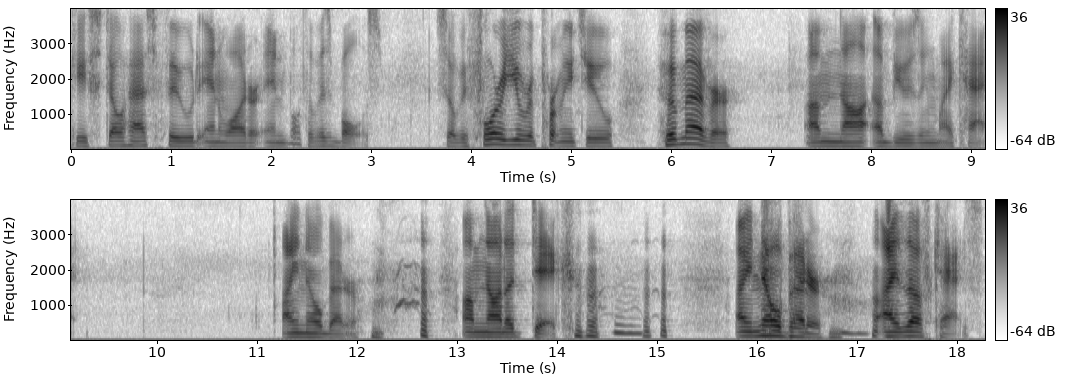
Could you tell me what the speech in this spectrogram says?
He still has food and water in both of his bowls. So before you report me to whomever, I'm not abusing my cat. I know better. I'm not a dick. I know better. I love cats.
